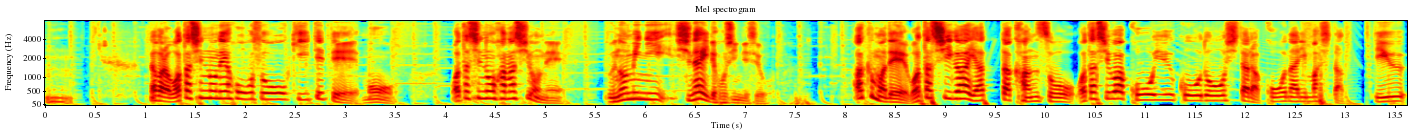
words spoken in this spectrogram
うん。だから私のね放送を聞いてても私の話をね鵜呑みにしないでほしいんですよ。あくまで私がやった感想私はこういう行動をしたらこうなりましたっていう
